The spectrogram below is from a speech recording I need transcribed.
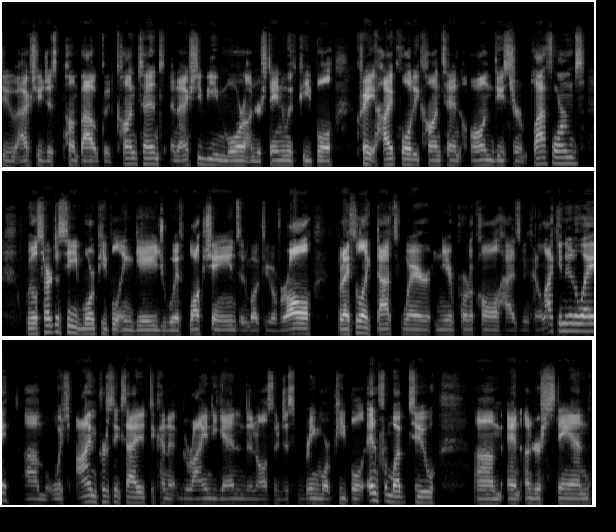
to actually just pump out good content and actually be more understanding with people, create high quality content on these certain platforms, we'll start to see more people engage with blockchains and Web3 overall. But I feel like that's where Near Protocol has been kind of lacking in a way, um, which I'm personally excited to kind of grind again and then also just bring more people in from Web2 um, and understand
